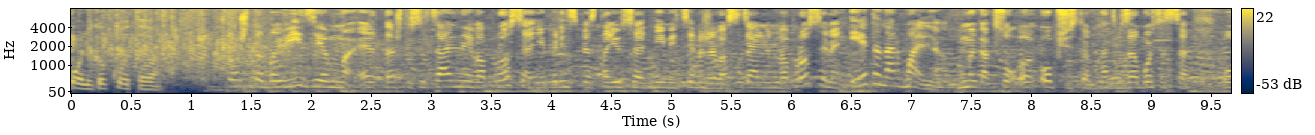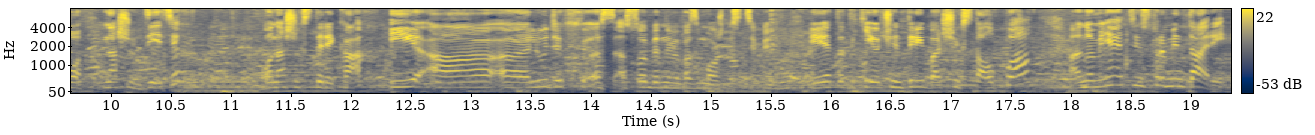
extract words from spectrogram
Ольга Котова. То, что мы видим, это что социальные вопросы, они, в принципе, остаются одними и теми же социальными вопросами. И это нормально. Мы как общество хотим заботиться о наших детях, о наших стариках и о, о людях с особенными возможностями. И это такие очень три больших столпа, но меняется инструментарий.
